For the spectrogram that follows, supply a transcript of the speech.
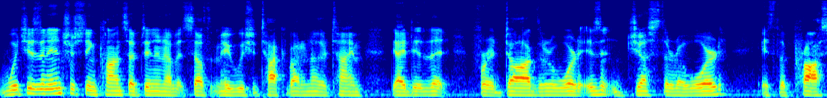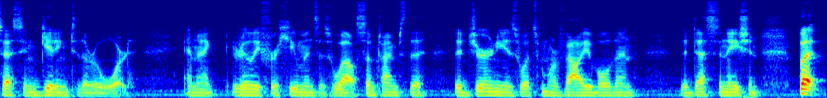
which is an interesting concept in and of itself that maybe we should talk about another time. The idea that for a dog, the reward isn't just the reward, it's the process in getting to the reward. And I really for humans as well. Sometimes the, the journey is what's more valuable than the destination. But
